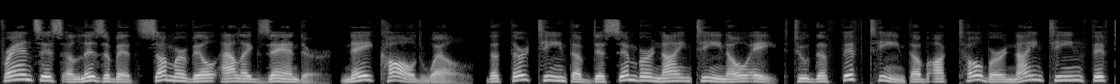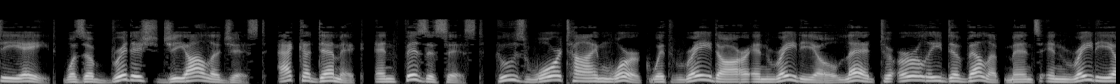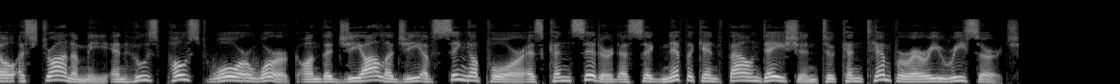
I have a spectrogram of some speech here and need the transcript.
Frances Elizabeth Somerville Alexander, née Caldwell, the 13th of December 1908 to the 15th of October 1958, was a British geologist, academic, and physicist whose wartime work with radar and radio led to early developments in radio astronomy and whose post-war work on the geology of Singapore is considered a significant foundation foundation to contemporary research.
